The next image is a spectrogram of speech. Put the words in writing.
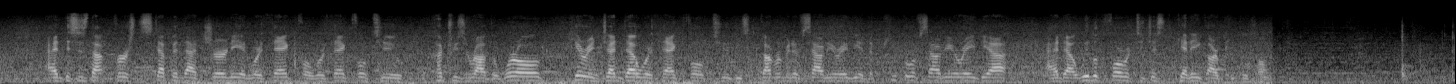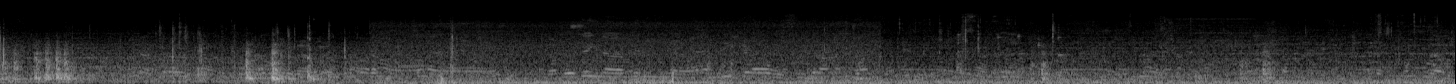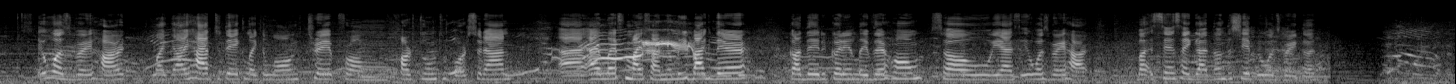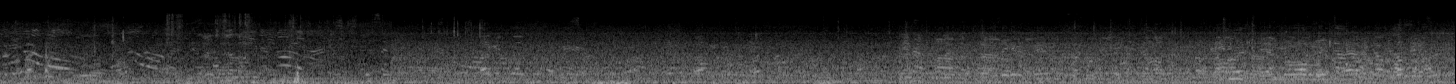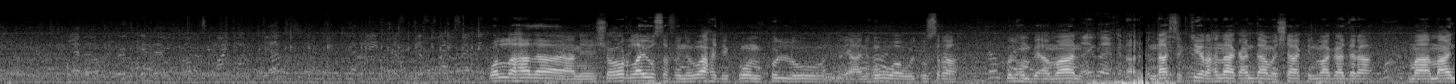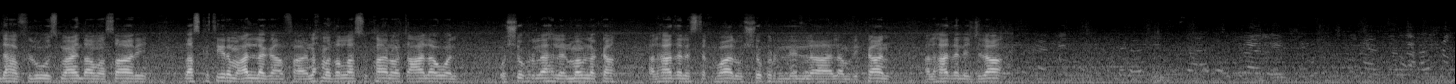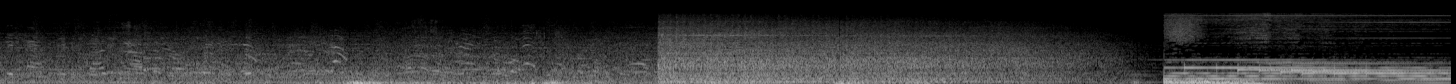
And this is that first step in that journey, and we're thankful. We're thankful to countries around the world. Here in Jeddah, we're thankful to the government of Saudi Arabia, the people of Saudi Arabia, and uh, we look forward to just getting our people home. It was very hard. Like I had to take like a long trip from Khartoum to Port Sudan. Uh, I left my family back there because they couldn't leave their home. So yes, it was very hard. But since I got on the ship, it was very good. والله هذا يعني شعور لا يوصف إنه الواحد يكون كله يعني هو والأسرة كلهم بأمان. ناس كثيره هناك عندها مشاكل ما قادرة ما ما عندها فلوس ما عندها مصاري. ناس كثير معلقة. فنحمد الله سبحانه وتعالى أول والشكر لأهل المملكة على هذا الاستقبال والشكر للأمريكان على هذا الإجلاء.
